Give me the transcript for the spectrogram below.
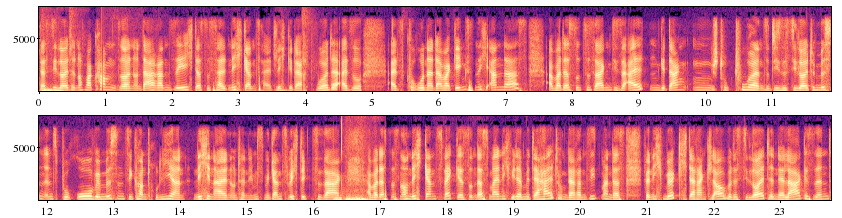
dass die Leute nochmal kommen sollen. Und daran sehe ich, dass es halt nicht ganzheitlich gedacht wurde. Also als Corona da war, ging es nicht anders, aber dass sozusagen diese alten Gedanken, Strukturen, so dieses, die Leute müssen ins Büro, wir müssen sie kontrollieren, nicht in allen Unternehmen, ist mir ganz wichtig zu sagen, aber dass das noch nicht ganz weg ist und dass meine ich wieder mit der Haltung. Daran sieht man das. Wenn ich wirklich daran glaube, dass die Leute in der Lage sind,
